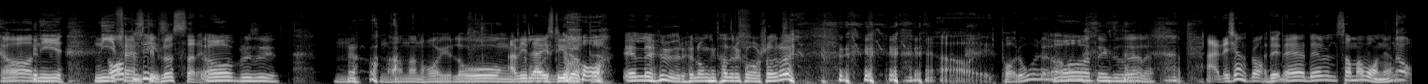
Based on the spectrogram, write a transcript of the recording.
Ja, ni, ni Ja, precis. 50-plussare. Ja, precis. Mm. En annan har ju långt Ja, vi lär ju styra upp Ja, eller hur? Hur långt hade du kvar sa du? Ja, par år. eller? Ja, jag tänkte säga det. Nej, det känns bra. Det- Det, det, är väl samma vanliga. Ja,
